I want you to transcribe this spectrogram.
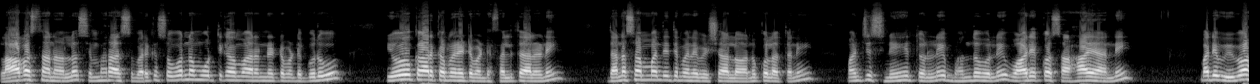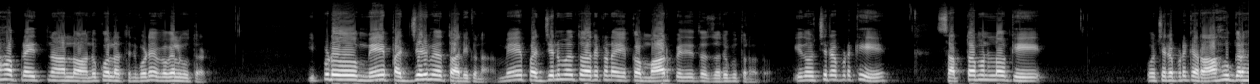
లాభస్థానంలో సింహరాశి వారికి సువర్ణమూర్తిగా మారినటువంటి గురువు యోగకారకమైనటువంటి ఫలితాలని ధన సంబంధితమైన విషయాల్లో అనుకూలతని మంచి స్నేహితుల్ని బంధువుల్ని వారి యొక్క సహాయాన్ని మరియు వివాహ ప్రయత్నాల్లో అనుకూలతను కూడా ఇవ్వగలుగుతాడు. ఇప్పుడు మే పద్దెనిమిదో తారీఖున మే పద్దెనిమిదో తారీఖున యొక్క మార్పు ఏదైతే జరుగుతున్నదో ఇది వచ్చేటప్పటికి సప్తమంలోకి వచ్చేటప్పటికి రాహుగ్రహ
